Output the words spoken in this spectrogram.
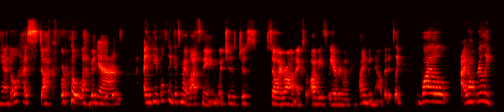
handle has stuck for 11 Yeah. years. And people think it's my last name, which is just so ironic. So obviously everyone can find me now, but it's like while I don't really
